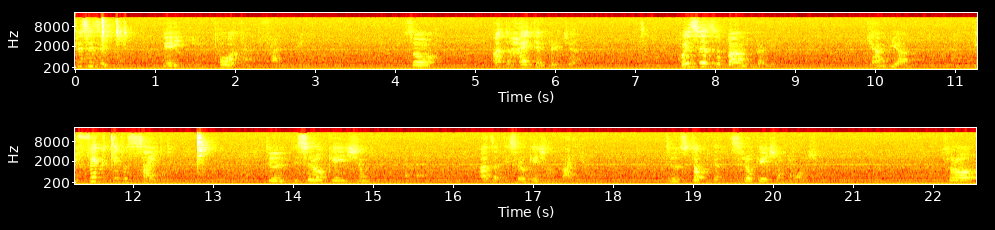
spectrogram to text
This is very important finding. So at high temperature, coincidence boundary can be an effective site to dislocation at the dislocation barrier to stop the dislocation motion. So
